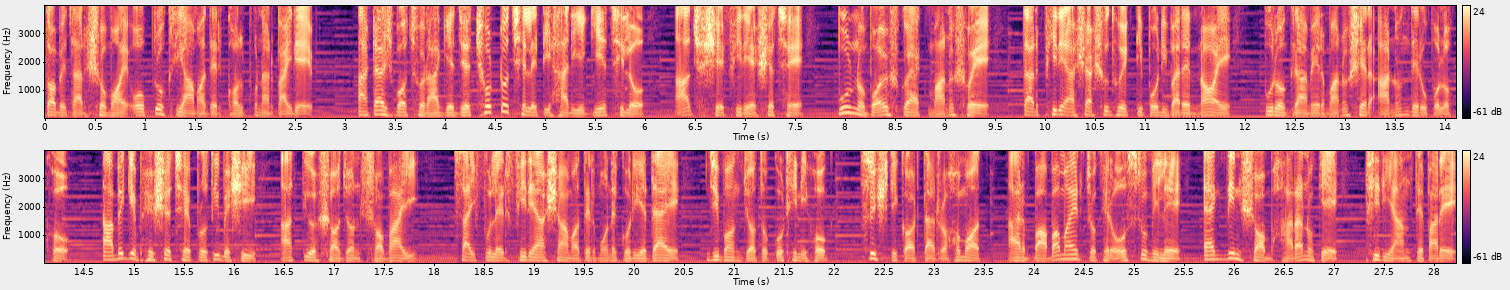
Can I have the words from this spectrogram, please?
তবে তার সময় ও প্রক্রিয়া আমাদের কল্পনার বাইরে। আটাশ বছর আগে যে ছোট্ট ছেলেটি হারিয়ে গিয়েছিল, আজ সে ফিরে এসেছে। পূর্ণ বয়স্ক এক মানুষ হয়ে, তার ফিরে আসা শুধু একটি পরিবারের নয়, পুরো গ্রামের মানুষের আনন্দের উপলক্ষ। আবেগে ভেসেছে প্রতিবেশী, আত্মীয় স্বজন সবাই। সাইফুলের ফিরে আসা আমাদের মনে করিয়ে দেয়, জীবন যত কঠিনই হোক, সৃষ্টিকর্তার রহমত আর বাবা মায়ের চোখের অশ্রু মিলে একদিন সব হারানোকে ফিরিয়ে আনতে পারে।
